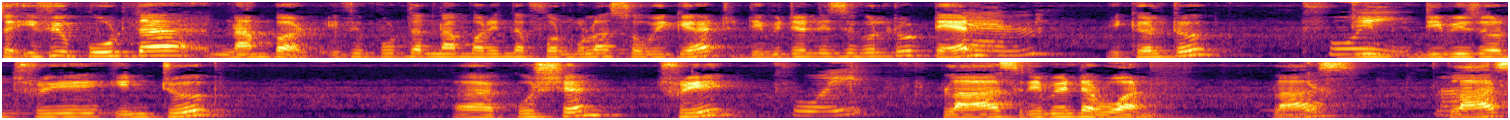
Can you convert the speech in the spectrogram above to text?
so if you put the number if you put the number in the formula so we get dividend is equal to 10, 10. equal to Three. Div- divisor 3 into uh, quotient 3 Three. plus remainder 1 plus plus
